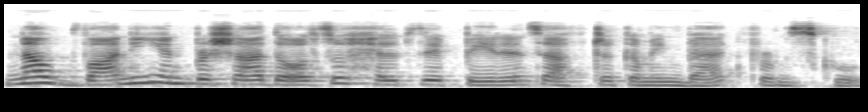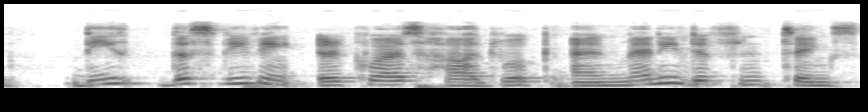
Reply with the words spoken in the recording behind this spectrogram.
Now Vani and Prashad also help their parents after coming back from school. These, this weaving requires hard work and many different things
